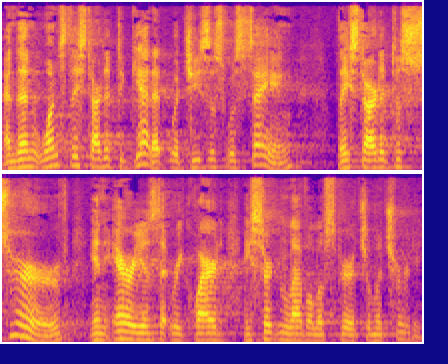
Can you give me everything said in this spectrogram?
And then once they started to get it, what Jesus was saying, they started to serve in areas that required a certain level of spiritual maturity.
